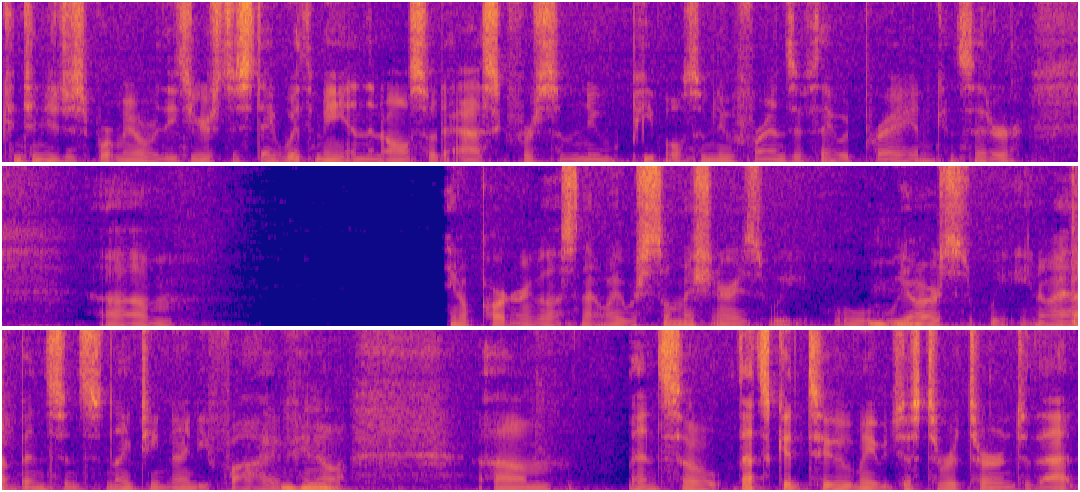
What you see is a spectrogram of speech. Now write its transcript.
continued to support me over these years, to stay with me, and then also to ask for some new people, some new friends, if they would pray and consider, um, you know, partnering with us in that way. We're still missionaries. We we mm-hmm. are. We you know I have been since 1995. You mm-hmm. know, um, and so that's good too. Maybe just to return to that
